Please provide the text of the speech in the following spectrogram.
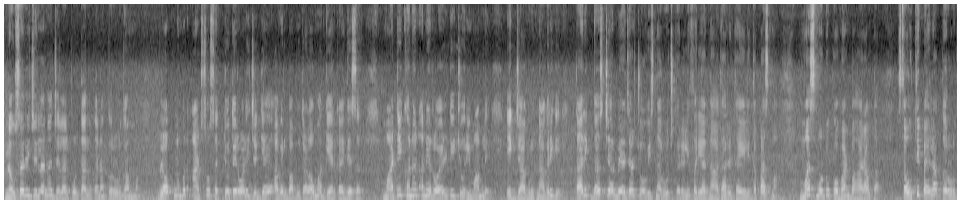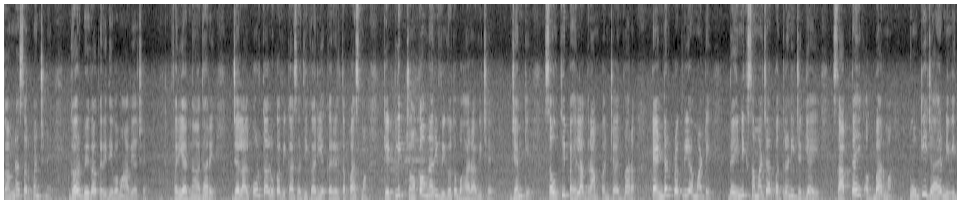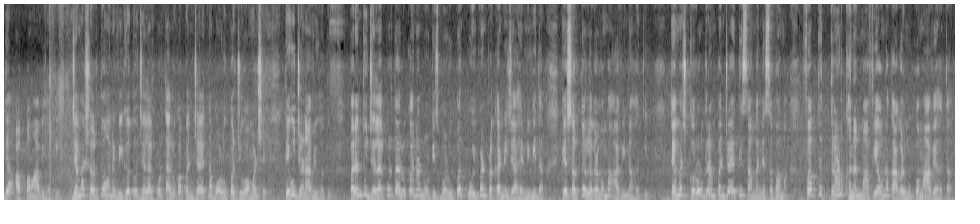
નવસારી જિલ્લાના જલાલપુર તાલુકાના કરોડ ગામમાં બ્લોક નંબર આઠસો સત્યોતેરવાળી જગ્યાએ આવેલ બાબુ તળાવમાં ગેરકાયદેસર માટી ખનન અને રોયલ્ટી ચોરી મામલે એક જાગૃત નાગરિકે તારીખ દસ ચાર બે હજાર ચોવીસના રોજ કરેલી ફરિયાદના આધારે થયેલી તપાસમાં મસ મોટું કૌભાંડ બહાર આવતા સૌથી પહેલાં કરોડ ગામના સરપંચને ઘર ભેગા કરી દેવામાં આવ્યા છે. ફરિયાદના આધારે જલાલપોર તાલુકા વિકાસ અધિકારીએ કરેલ તપાસમાં કેટલીક ચોંકાવનારી વિગતો બહાર આવી છે. જેમ કે, સૌથી પહેલાં ગ્રામ પંચાયત દ્વારા ટેન્ડર પ્રક્રિયા માટે દૈનિક સમાચાર પત્રની જગ્યાએ સાપ્તાહિક અખબારમાં ટૂંકી જાહેર નિવેદા આપવામાં આવી હતી. જેમાં શરતો અને વિગતો જલાલપુર તાલુકા પંચાયતના બોર્ડ ઉપર જોવા મળશે તેવું જણાવ્યું હતું. પરંતુ જલાલપુર તાલુકાના નોટિસ બોર્ડ ઉપર કોઈ પણ પ્રકારની જાહેર નિવેદા કે શરતો લગાડવામાં આવી ન હતી. તેમજ કરોડ ગ્રામ પંચાયતની સામાન્ય સભામાં ફક્ત ત્રણ ખનન માફિયાઓના કાગળ મૂકવામાં આવ્યા હતા,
